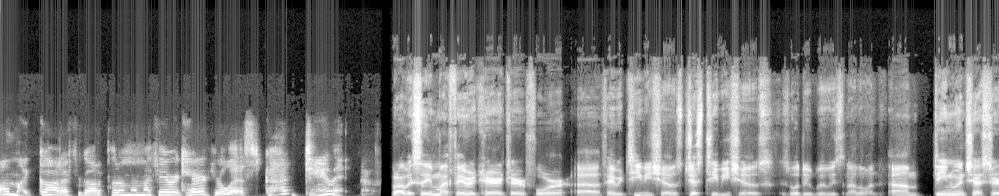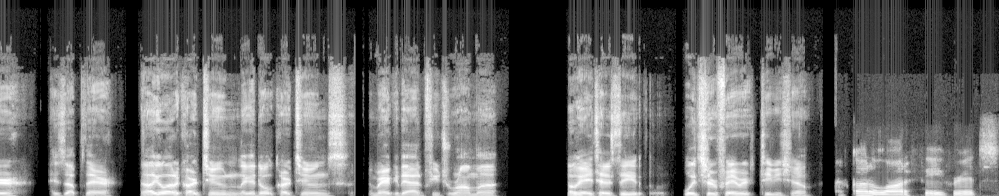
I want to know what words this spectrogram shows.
Oh my god, I forgot to put him on my favorite character list. God damn it. But obviously, my favorite character for uh, favorite TV shows, just TV shows, because we'll do movies another one. Um, Dean Winchester is up there. I like a lot of cartoon, like adult cartoons, American Dad, Futurama. Okay, Toasty, what's your favorite TV show? I've got a lot of favorites,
